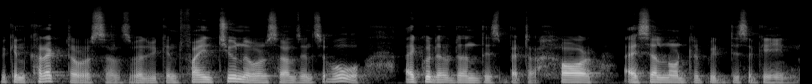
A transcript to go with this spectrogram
we can correct ourselves, where we can fine tune ourselves and say, oh, I could have done this better, or I shall not repeat this again.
